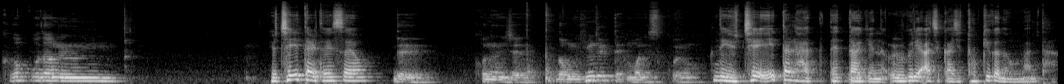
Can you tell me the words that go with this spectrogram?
그것보다는 유체 이탈도 했어요. 네 그거는 이제 너무 힘들 때 한 번 했었고요 근데 유체 이탈 하- 됐다기에는 얼굴이 아직까지 도끼가 너무 많다.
